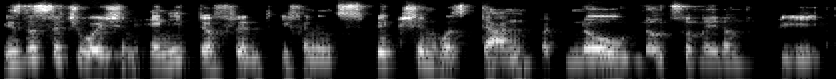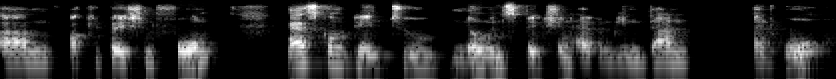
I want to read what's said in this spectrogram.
is the situation any different if an inspection was done, but no notes were made on the pre-occupation form, as compared to no inspection having been done at all?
